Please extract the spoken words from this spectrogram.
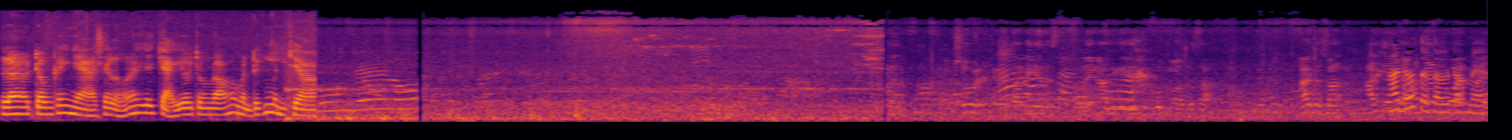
là trong cái nhà xe lửa nó sẽ chạy vô trong đó, mình đứng mình chờ. Hai đứa từ từ từ mẹ.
